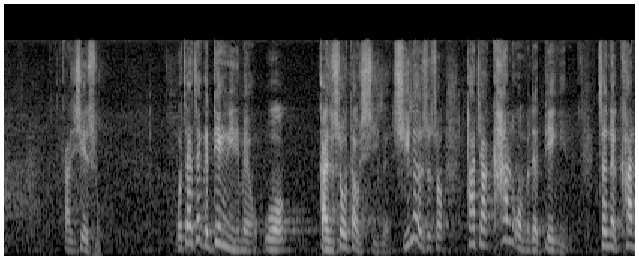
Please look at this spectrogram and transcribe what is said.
感谢主，我在这个电影里面，我感受到喜乐。喜乐是说，大家看我们的电影，真的看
